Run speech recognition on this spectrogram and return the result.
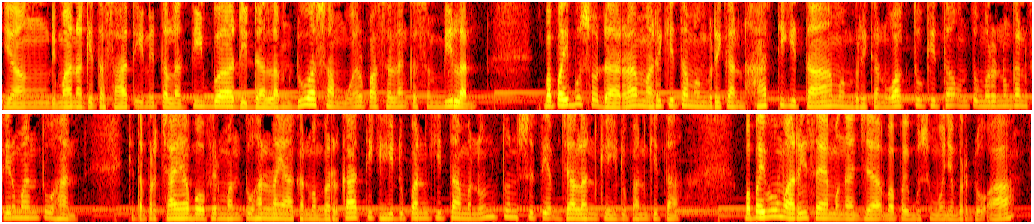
yang di mana kita saat ini telah tiba di dalam 2 Samuel pasal yang ke-9. Bapak Ibu Saudara, mari kita memberikan hati kita, memberikan waktu kita untuk merenungkan firman Tuhan. Kita percaya bahwa firman Tuhan lah yang akan memberkati kehidupan kita, menuntun setiap jalan kehidupan kita. Bapak Ibu, mari saya mengajak Bapak Ibu semuanya berdoa.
